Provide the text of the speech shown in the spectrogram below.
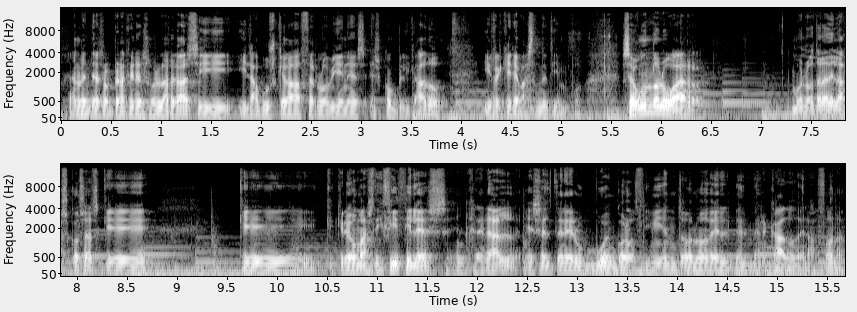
Generalmente las operaciones son largas y, la búsqueda de hacerlo bien es, complicado y requiere bastante tiempo. Segundo lugar, bueno, otra de las cosas que, que, creo más difíciles en general es el tener un buen conocimiento ¿no? del, del mercado, de la zona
